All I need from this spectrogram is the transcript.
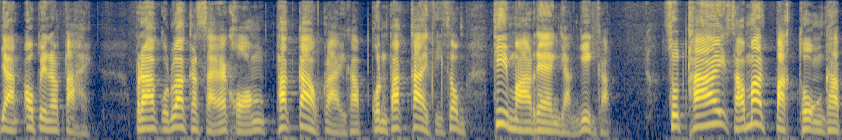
อย่างเอาเป็นเอาตาย ปรากฏว่ากระแสของพรรคก้าวไกลครับ คนพรรคค่ายสีส้มที่มาแรงอย่างยิ่งครับ สุดท้ายสามารถปักธงครับ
